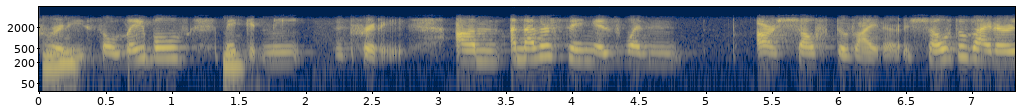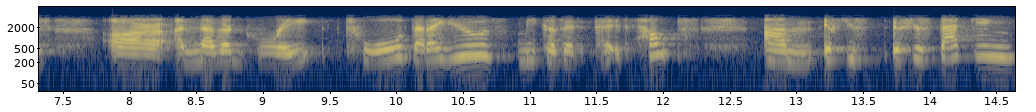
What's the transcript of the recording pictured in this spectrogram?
pretty. Mm-hmm. So labels make mm-hmm. it neat and pretty. Um, another thing is when our shelf dividers. Shelf dividers are another great tool that I use because it it helps um, if you if you're stacking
